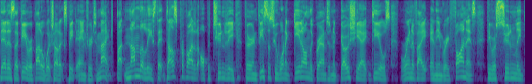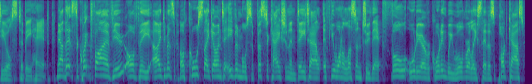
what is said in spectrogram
that is a fair rebuttal, which I'd expect Andrew to make. But nonetheless, that does provide an opportunity for investors who want to get on the ground to negotiate deals, renovate, and then refinance. There are certainly deals to be had. Now, that's the quick fire view of the arguments. Of course, they go into even more sophistication and detail if you want want to listen to that full audio recording, we will release that as a podcast.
